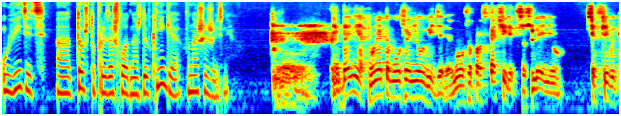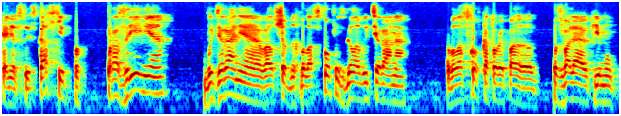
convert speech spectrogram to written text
увидеть э, то, что произошло однажды в книге, в нашей жизни? Да нет, мы этого уже не увидели. Мы уже проскочили, к сожалению, счастливый конец этой сказки. Прозрение, выдирание волшебных волосков из головы тирана, волосков, которые позволяют ему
